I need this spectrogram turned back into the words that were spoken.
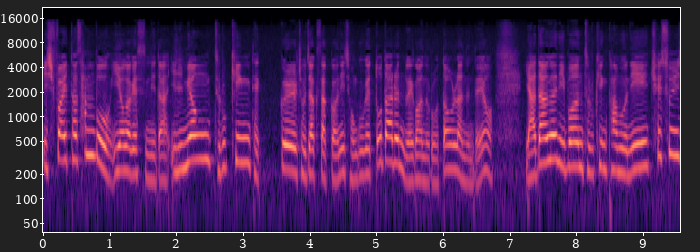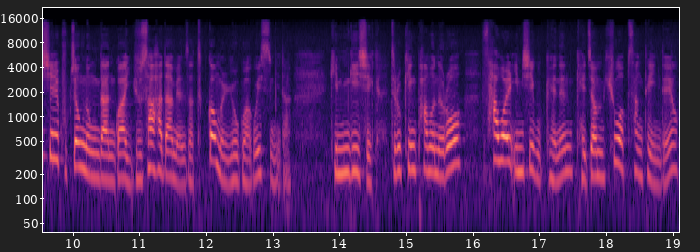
이슈파이터 3부 이어가겠습니다. 일명 드루킹 댓글 조작 사건이 전국의 또 다른 뇌관으로 떠올랐는데요. 야당은 이번 드루킹 파문이 최순실 국정농단과 유사하다면서 특검을 요구하고 있습니다. 김기식 드루킹 파문으로 4월 임시국회는 개점 휴업 상태인데요.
